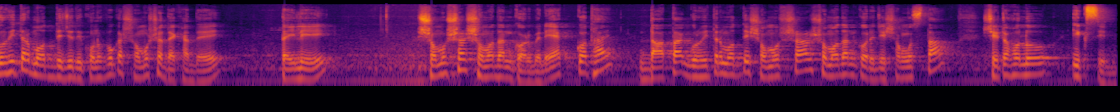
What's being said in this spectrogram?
গ্রহিতার মধ্যে যদি কোনো প্রকার সমস্যা দেখা দেয়, তাইলে সমস্যার সমাধান করবেন। এক কথায়, দাতা গ্রহিতার মধ্যে সমস্যার সমাধান করে যে সংস্থা, সেটা হলো ইক্সিড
